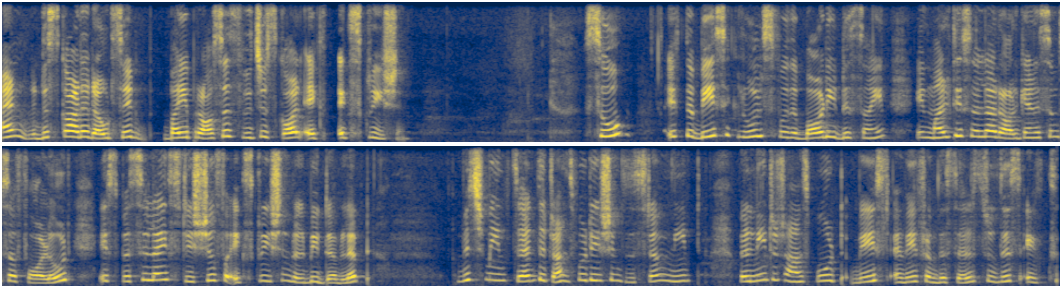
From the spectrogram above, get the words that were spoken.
and discarded outside by a process which is called ex- excretion. So if the basic rules for the body design in multicellular organisms are followed, a specialized tissue for excretion will be developed, which means that the transportation system need, will need to transport waste away from the cells to this ex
